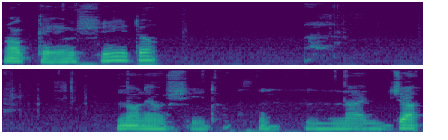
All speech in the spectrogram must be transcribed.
ok è uscito. Non è uscito. Mannaggia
